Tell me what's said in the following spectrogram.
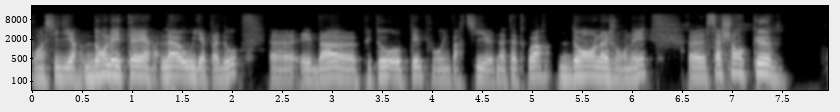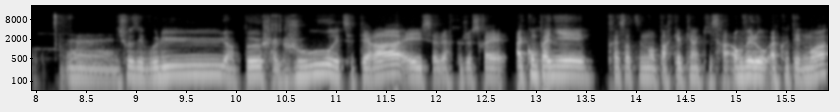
pour ainsi dire, dans les terres, là où il n'y a pas d'eau, euh, et bah, euh, plutôt opter pour une partie euh, natatoire dans la journée, sachant que les choses évoluent un peu chaque jour, etc. Et il s'avère que je serai accompagné très certainement par quelqu'un qui sera en vélo à côté de moi.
